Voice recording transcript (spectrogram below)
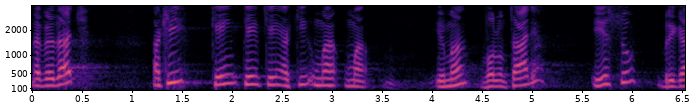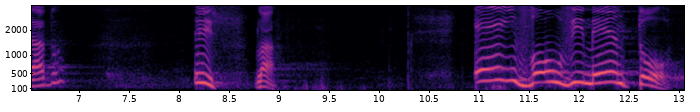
não é verdade? Aqui, quem, quem, quem aqui? Uma, uma irmã voluntária? Isso, obrigado. Isso, lá. Envolvimento.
